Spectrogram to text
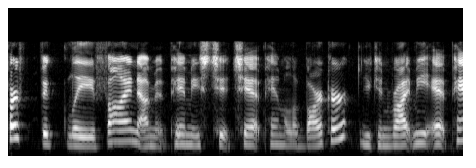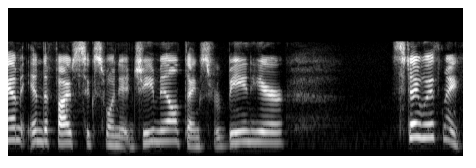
perfectly fine. I'm at Pammy's Chit Chat, Pamela Barker. You can write me at Pam in the 561 at Gmail. Thanks for being here. Stay with me.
